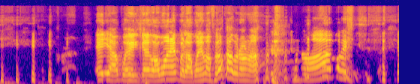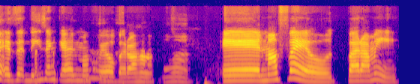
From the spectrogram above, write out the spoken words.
Ella, pues el que va a poner, pero lo va a poner más feo, cabrona. no, pues dicen que es el más feo, pero ajá. Eh, el más feo para mí.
